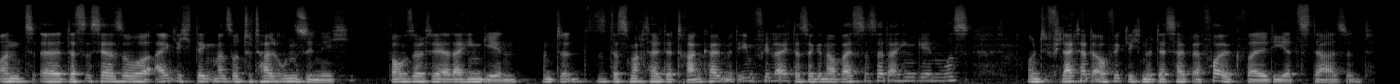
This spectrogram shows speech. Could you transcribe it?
Und äh, das ist ja so, eigentlich denkt man so total unsinnig. Warum sollte er da hingehen? Und äh, das macht halt der Trank halt mit ihm vielleicht, dass er genau weiß, dass er da hingehen muss. Und vielleicht hat er auch wirklich nur deshalb Erfolg, weil die jetzt da sind.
